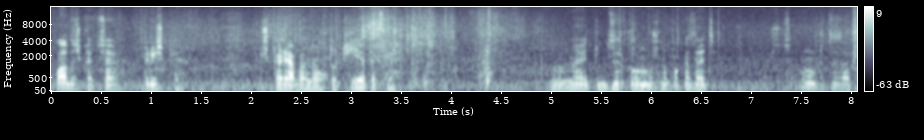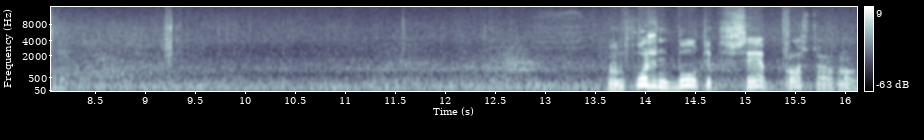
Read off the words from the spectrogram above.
Накладочка ця трішки шкарябана тут є таке. Ну, навіть тут дзеркало можна показати в цьому амортизаторі. Вон, кожен болтик, все просто, ну.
